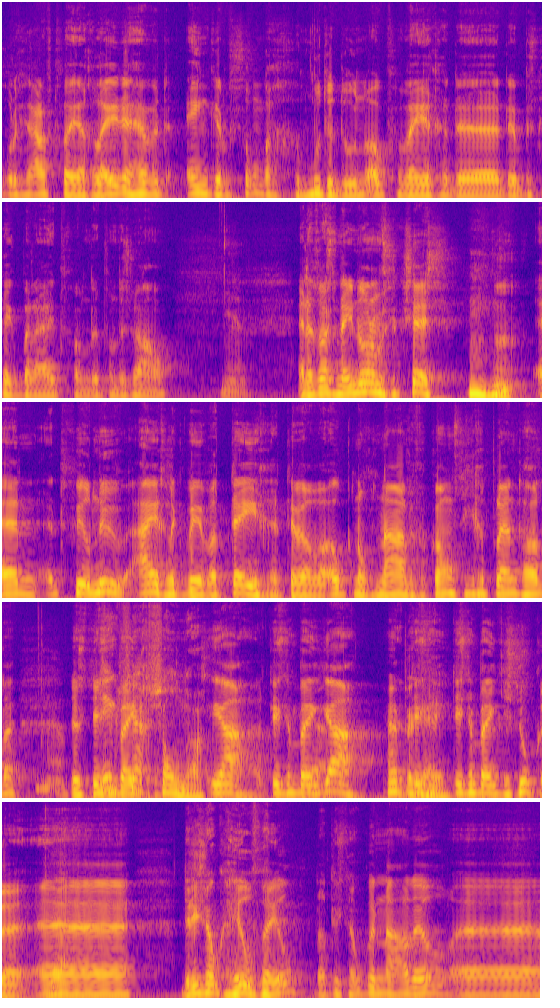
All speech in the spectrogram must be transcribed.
vorig jaar of twee jaar geleden hebben we het één keer op zondag moeten doen. Ook vanwege de, de beschikbaarheid van de, van de zaal. ja. En dat was een enorm succes. En het viel nu eigenlijk weer wat tegen. Terwijl we ook nog na de vakantie gepland hadden. Dus het is Ik een zeg beetje, zondag. Ja, het is een beetje, ja. het, is, Huppakee. het is een beetje zoeken. Eh, er is ook heel veel. Dat is ook een nadeel. Eh,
